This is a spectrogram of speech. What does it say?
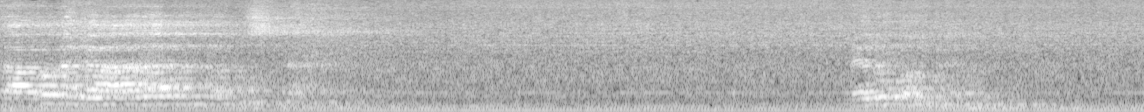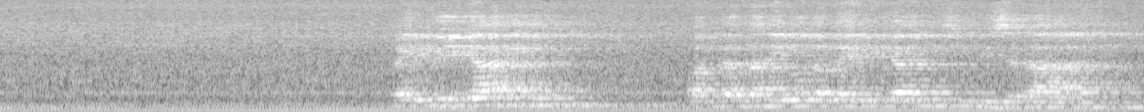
Ako nag-aaral, tapos na. Meron ba meron? Kaibigan, pagtatalino ng kaibigan, sinisiraan.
